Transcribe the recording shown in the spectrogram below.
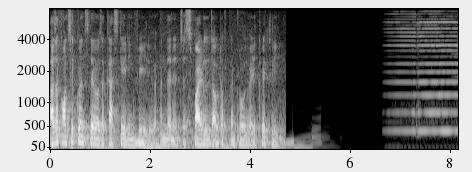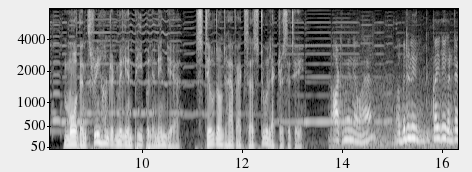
As a consequence, there was a cascading failure and then it just spiraled out of control very quickly. More than 300 million people in India still don't have access to electricity. आठ महीने हुए हैं और बिजली कई कई घंटे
